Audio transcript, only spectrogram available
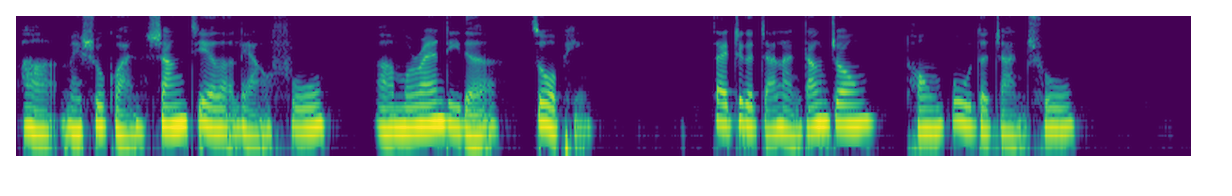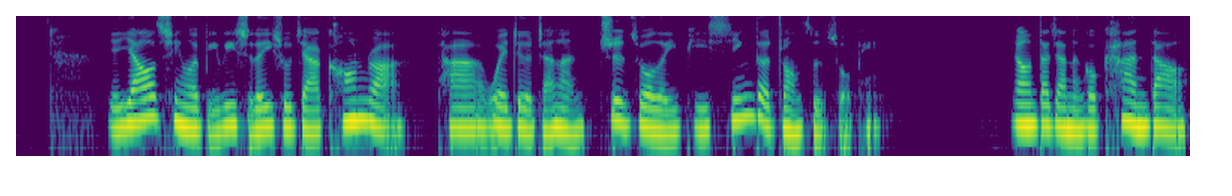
啊美术馆商借了两幅啊 Morandi 的作品，在这个展览当中同步的展出，也邀请了比利时的艺术家 Conra，他为这个展览制作了一批新的装置作品，让大家能够看到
